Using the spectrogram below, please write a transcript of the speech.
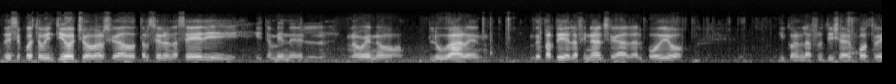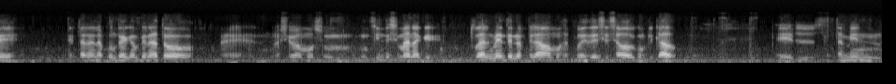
De ese puesto 28, haber llegado tercero en la serie y, también del noveno lugar en, de partida de la final, llegar al podio y con la frutilla del postre estar en la punta del campeonato, nos llevamos un, fin de semana que realmente no esperábamos después de ese sábado complicado. También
